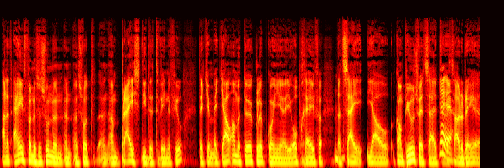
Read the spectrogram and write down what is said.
aan het eind van het seizoen een, een, een soort een, een prijs die er te winnen viel. Dat je met jouw amateurclub kon je je opgeven dat zij jouw kampioenswedstrijd Mhm. Ja, ja. eh, zouden re-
